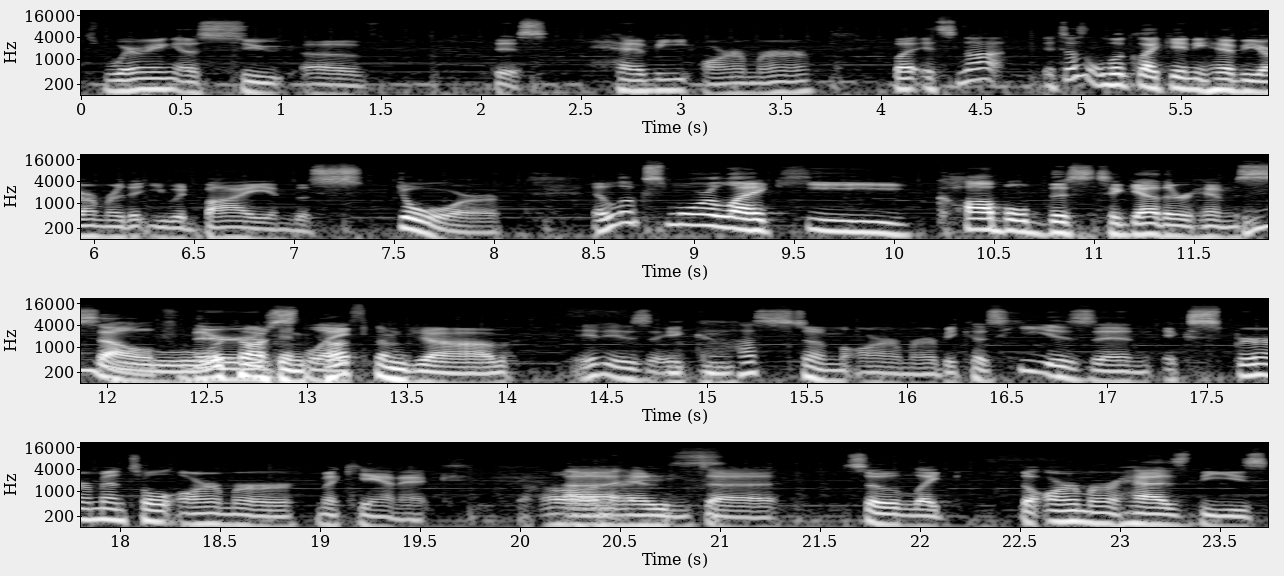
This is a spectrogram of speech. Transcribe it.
he's wearing a suit of this heavy armor but it's not it doesn't look like any heavy armor that you would buy in the store it looks more like he cobbled this together himself Ooh, There's we're talking like custom job. it is a Mhm. custom armor because he is an experimental armor mechanic Oh, uh, nice. and uh, so like the armor has these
